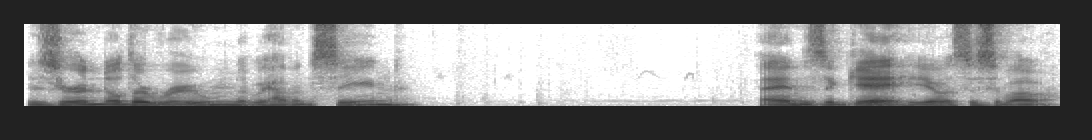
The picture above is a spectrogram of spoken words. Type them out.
Is there another room that we haven't seen? Hey, and there's a gate here. What's this about?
